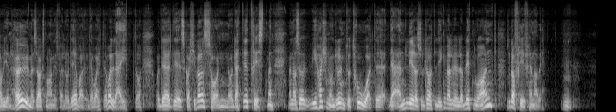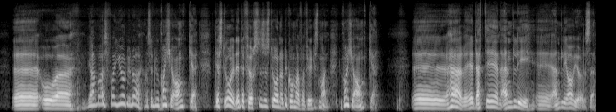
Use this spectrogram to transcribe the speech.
har vi en haug med saksbehandlingsfeil, og det var, det var, det var leit. og, og det, det, skal ikke være sånn, og dette er trist. Men, men altså, vi har ikke noen grunn til å tro at det, det endelige resultatet likevel ville blitt noe annet, så da frifinner vi. Mm. Uh, og uh, ja, hva, hva, gjør du da? Altså, Du kan ikke anke. Det står jo, det er det første som står når det kommer fra fylkesmannen. Du kan ikke anke. Uh, her er Dette er en endelig, endelig, avgjørelse.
